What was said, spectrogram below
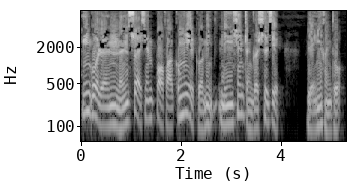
英国人能率先爆发工业革命，领先整个世界，原因很多，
